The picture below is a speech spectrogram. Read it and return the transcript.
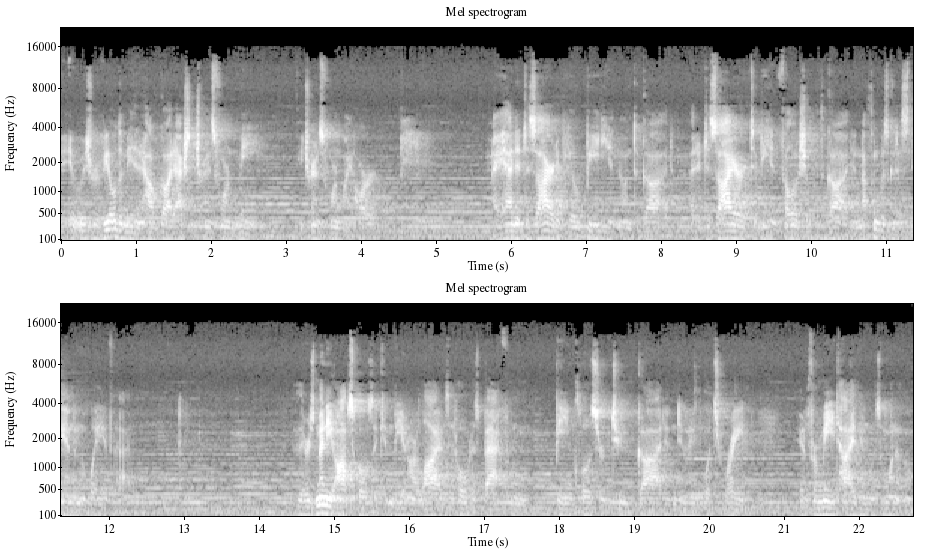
it was revealed to me that how God actually transformed me. He transformed my heart. I had a desire to be obedient unto God. I had a desire to be in fellowship with God, and nothing was going to stand in the way of that. There's many obstacles that can be in our lives that hold us back from being closer to God and doing what's right. And for me, tithing was one of them.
